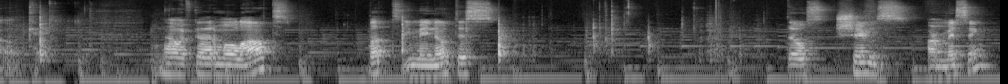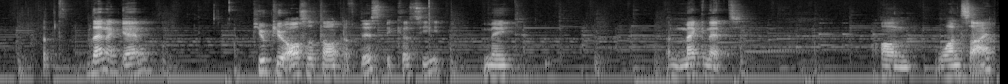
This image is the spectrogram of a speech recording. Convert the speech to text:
Okay, now I've got them all out, but you may notice those shims are missing. But then again, Pew Pew also thought of this because he made a magnet on one side.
